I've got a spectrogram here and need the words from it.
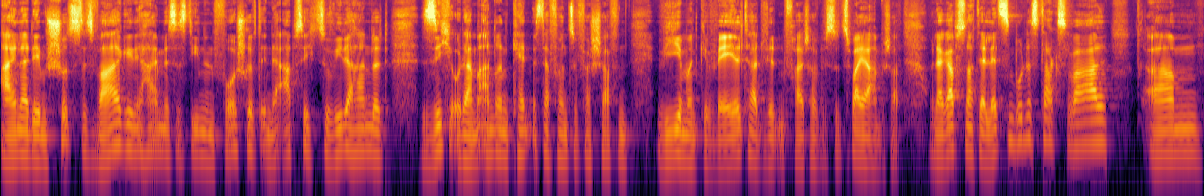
einer dem Schutz des Wahlgeheimnisses dienenden Vorschrift in der Absicht zuwiderhandelt, sich oder einem anderen Kenntnis davon zu verschaffen, wie jemand gewählt hat, wird ein Freistrafe bis zu zwei Jahren bestraft. Und da gab es nach der letzten Bundestagswahl ähm,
